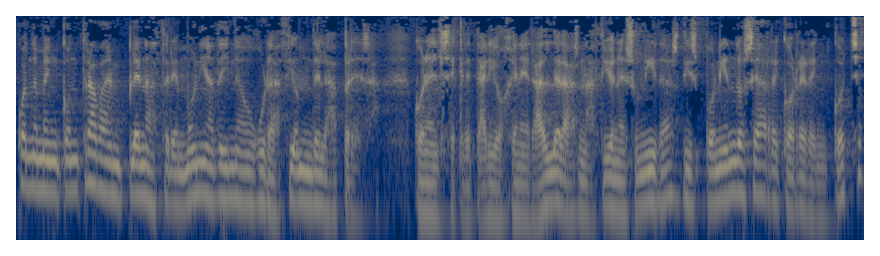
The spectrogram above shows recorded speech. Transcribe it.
cuando me encontraba en plena ceremonia de inauguración de la presa, con el secretario general de las Naciones Unidas disponiéndose a recorrer en coche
